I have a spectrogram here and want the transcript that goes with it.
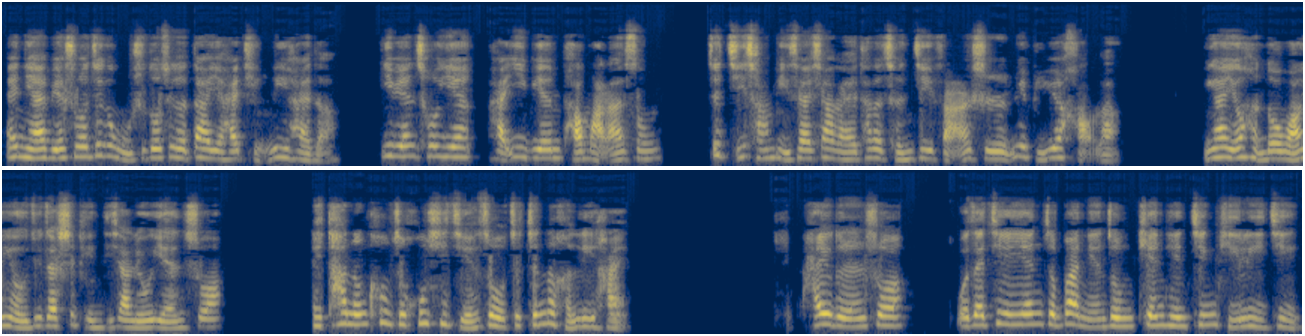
哎，你还别说，这个五十多岁的大爷还挺厉害的，一边抽烟还一边跑马拉松。这几场比赛下来，他的成绩反而是越比越好了。你看，有很多网友就在视频底下留言说：“哎，他能控制呼吸节奏，这真的很厉害。”还有的人说：“我在戒烟这半年中，天天精疲力尽。”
